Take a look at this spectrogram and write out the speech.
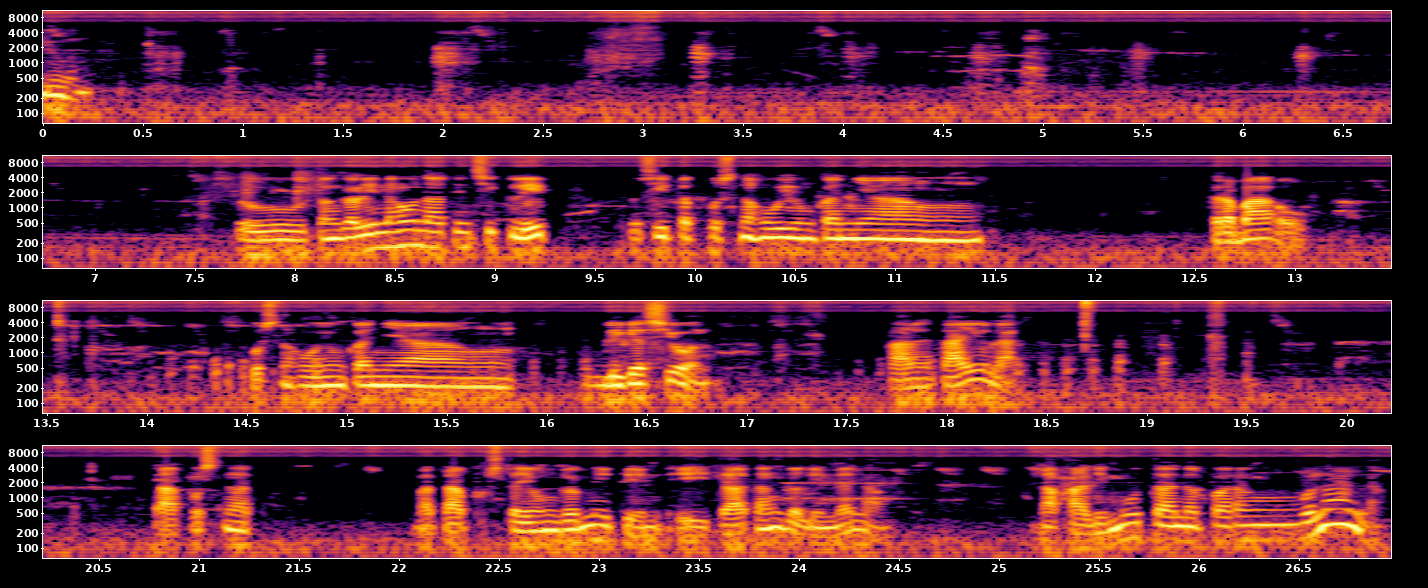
Yun. So, tanggalin na ho natin si Clip kasi tapos na ho yung kanyang trabaho. Tapos na ho yung kanyang obligasyon. Para tayo lang. Tapos na matapos tayong gamitin, eh tatanggalin na lang. Nakalimutan na parang wala lang.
